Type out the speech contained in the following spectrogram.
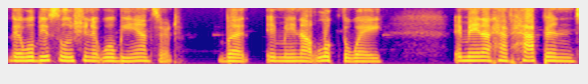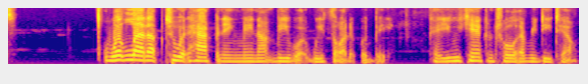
there will be a solution it will be answered but it may not look the way it may not have happened what led up to it happening may not be what we thought it would be okay we can't control every detail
